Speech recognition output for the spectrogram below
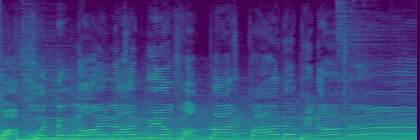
ขอบคุณ 100 ล้านวิวของปลายฟ้าเด้อพี่น้องเด้อ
